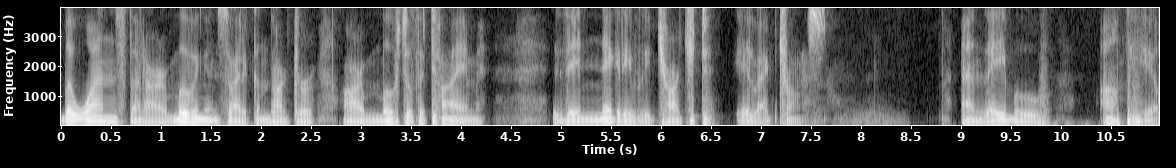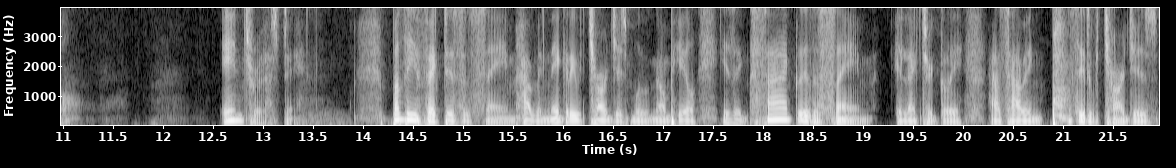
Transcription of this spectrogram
The ones that are moving inside a conductor are most of the time the negatively charged electrons. And they move uphill. Interesting. But the effect is the same. Having negative charges moving uphill is exactly the same electrically as having positive charges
